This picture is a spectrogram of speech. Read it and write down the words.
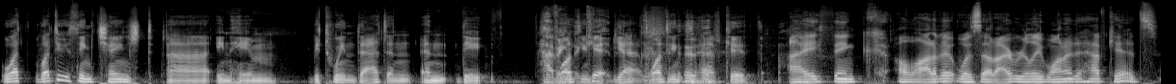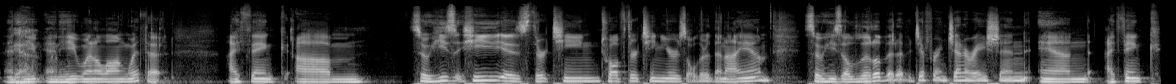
What What do you think changed uh, in him between that and and the Having the wanting, kid. Yeah, wanting to have kids. I think a lot of it was that I really wanted to have kids, and he and he went along with it. I think um, so. He's he is 13, 12, 13 years older than I am, so he's a little bit of a different generation, and I think.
